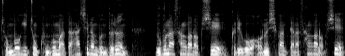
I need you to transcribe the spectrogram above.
종목이 좀 궁금하다 하시는 분들은 누구나 상관없이 그리고 어느 시간대나 상관없이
